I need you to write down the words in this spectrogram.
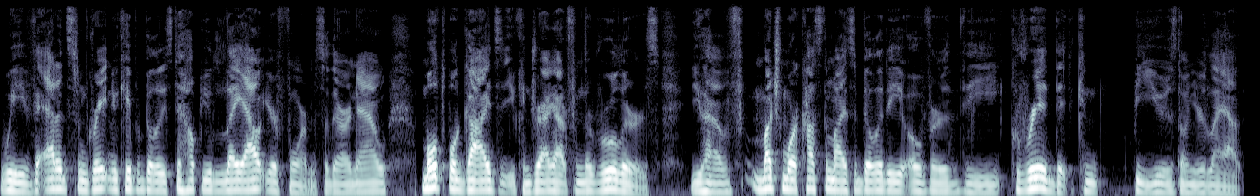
We've added some great new capabilities to help you lay out your form. So there are now multiple guides that you can drag out from the rulers. You have much more customizability over the grid that can be used on your layout.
